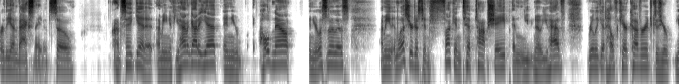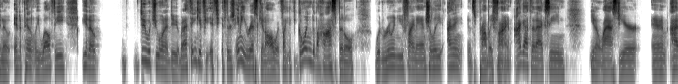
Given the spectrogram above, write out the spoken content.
are the unvaccinated. So I'd say get it. I mean, if you haven't got it yet and you're holding out and you're listening to this, I mean, unless you're just in fucking tip top shape and you know you have really good healthcare coverage because you're, you know, independently wealthy, you know, do what you want to do. But I think if, if if there's any risk at all with like if going to the hospital would ruin you financially, I think it's probably fine. I got the vaccine, you know, last year and I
